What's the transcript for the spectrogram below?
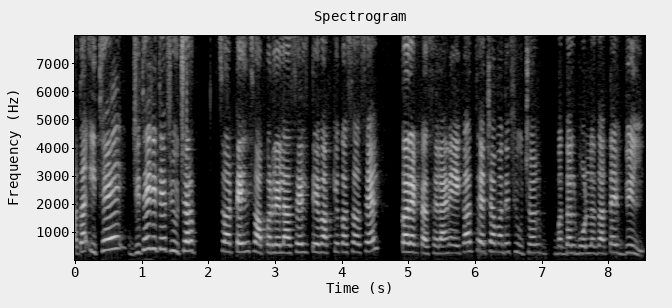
आता इथे जिथे जिथे फ्युचरचा टेन्स वापरलेला असेल ते वाक्य कसं असेल? करेक्ट असेल. आणि एकाच याच्यामध्ये फ्युचरबद्दल बोललं जात आहे विल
